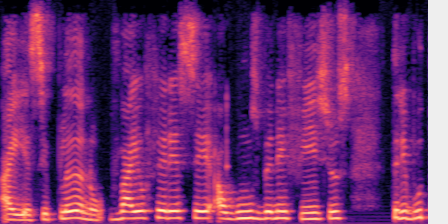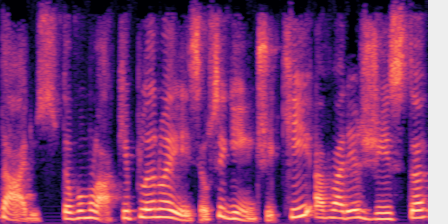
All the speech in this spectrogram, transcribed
a esse plano, vai oferecer alguns benefícios tributários. Então vamos lá, que plano é esse? É o seguinte: que a varejista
